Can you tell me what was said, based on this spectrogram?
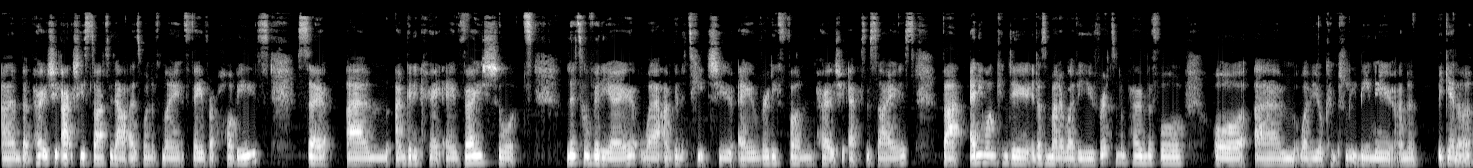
Um, but poetry actually started out as one of my favourite hobbies. So um, I'm going to create a very short little video where I'm going to teach you a really fun poetry exercise that anyone can do. It doesn't matter whether you've written a poem before or um, whether you're completely new and a beginner.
